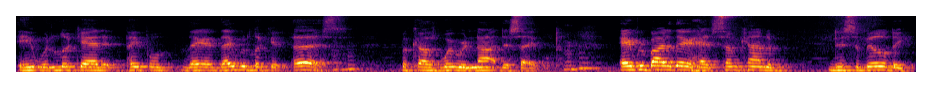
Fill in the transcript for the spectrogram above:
he would look at it. People there, they would look at us mm-hmm. Because we were not disabled. Mm-hmm. Everybody there had some kind of disability.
